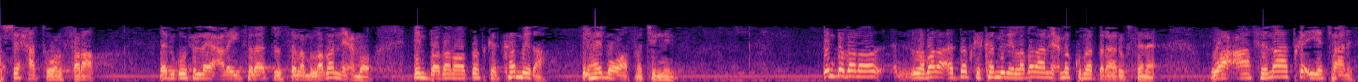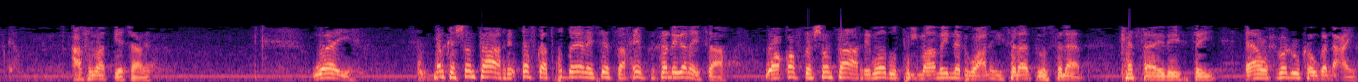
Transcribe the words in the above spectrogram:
asixatu walfaraaq nabigu wuxuu leeya calayhi salaatu wasalaam laba nicmo. In badan oo dadka ka mid a ilahay ma waafajinin. In badanoo dadka ka mid labadaa nicmo kuma baraarugsana. Waa caafimaadka iyo jaaniska. Caafimaadka iyo jaaniska waaya marka shantaa arrin qofkaad ku dayanaysa saaxiibka ka dhiganaysaa waa qofka shantaa arrimood uu tilmaamay nebigu calayhi salaatu wasalaam ka faa'iidaystay ee aan waxba dhulka uga dhacayn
